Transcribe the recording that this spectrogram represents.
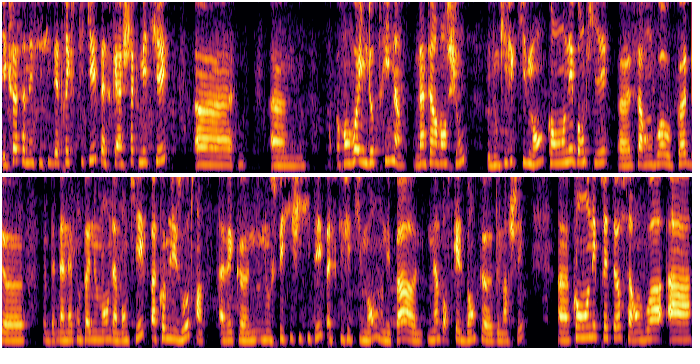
et que ça, ça nécessite d'être expliqué parce qu'à chaque métier euh, euh, renvoie une doctrine d'intervention et donc effectivement, quand on est banquier, euh, ça renvoie au code euh, d'un accompagnement d'un banquier, pas comme les autres, avec euh, nos spécificités, parce qu'effectivement, on n'est pas n'importe quelle banque de marché. quand on est prêteur, ça renvoie à,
